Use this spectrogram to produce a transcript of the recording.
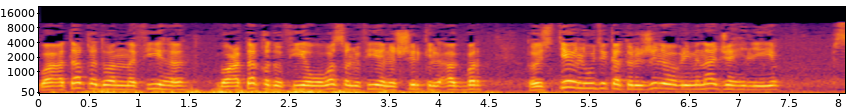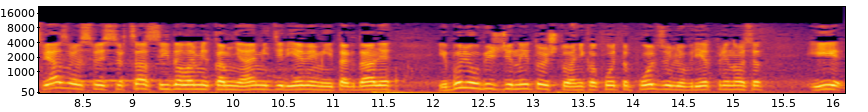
Ва атакаду анна фиха, ва атакаду фиха, ва васалю фиха лишь ширкель акбар. акбар то есть те люди, которые жили во времена джахилии, связывали свои сердца с идолами, камнями, деревьями и так далее, и были убеждены, то есть, что они какую-то пользу или вред приносят. И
